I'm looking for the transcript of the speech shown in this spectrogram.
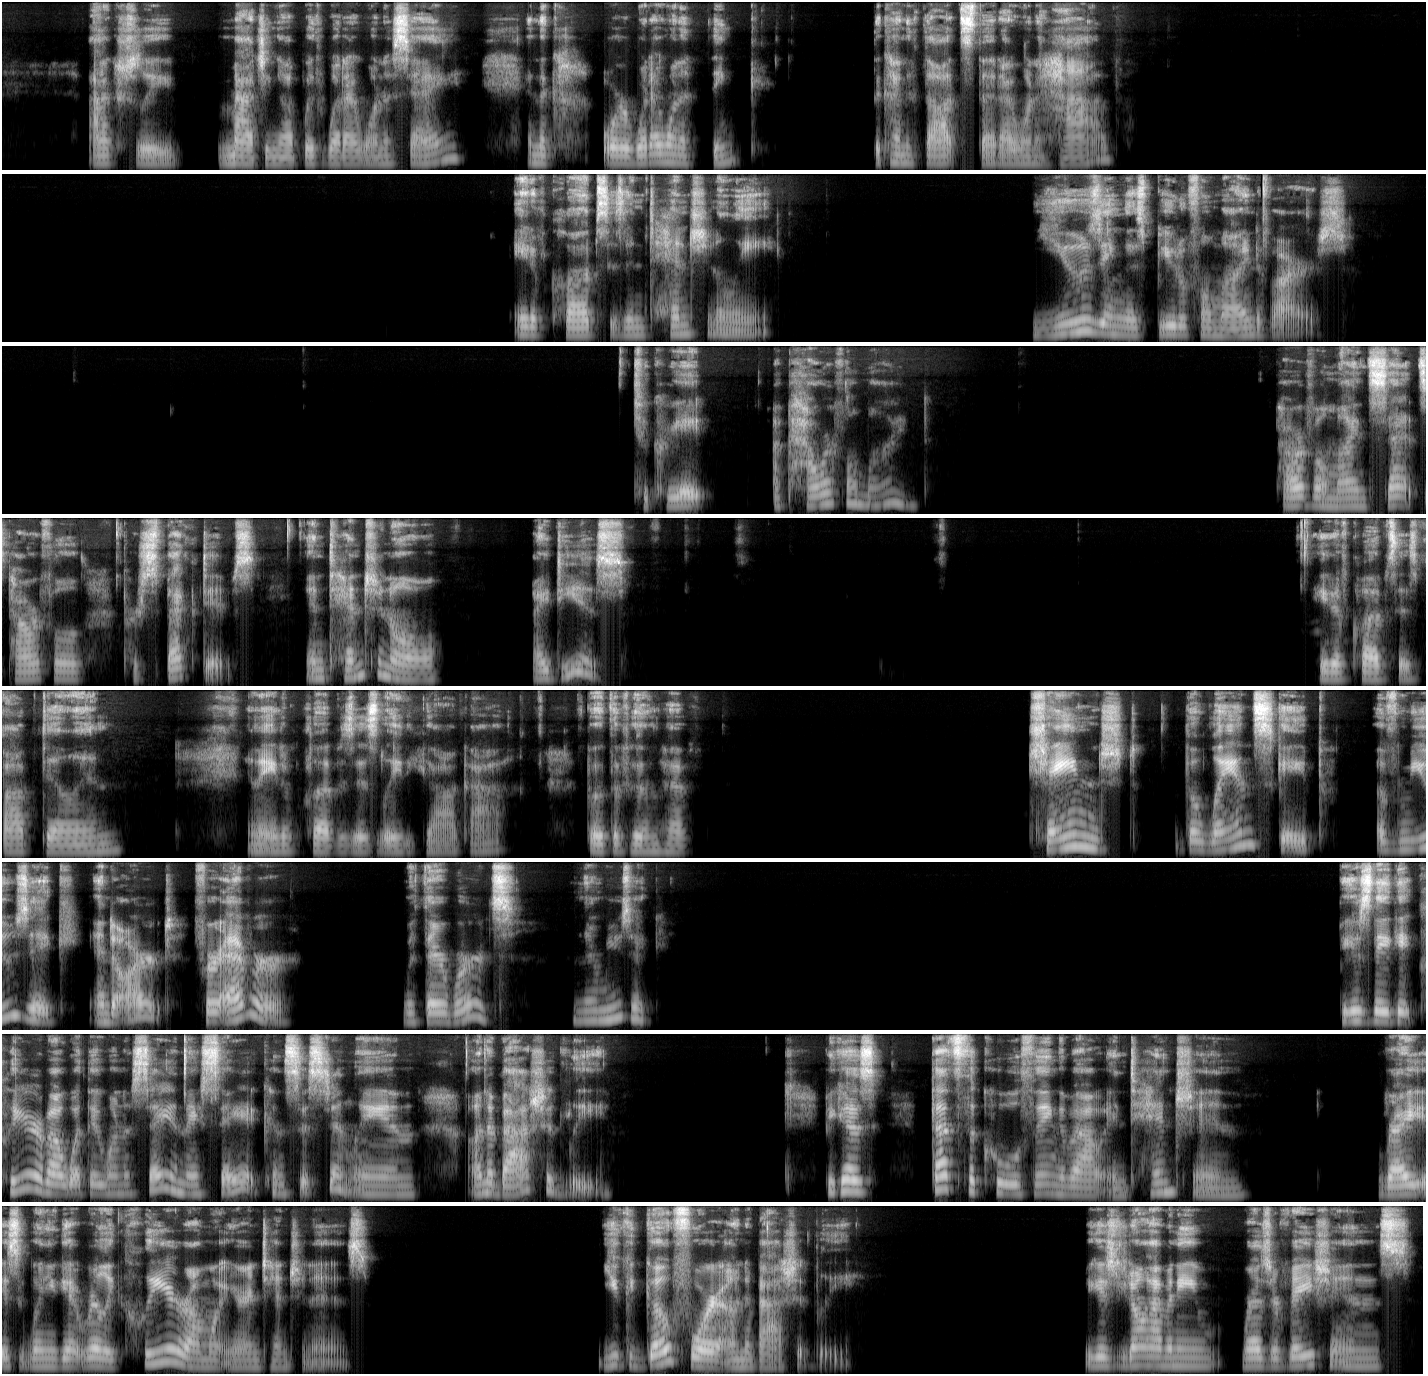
actually matching up with what I want to say and the or what I want to think, the kind of thoughts that I want to have? Eight of Clubs is intentionally using this beautiful mind of ours to create a powerful mind. Powerful mindsets, powerful perspectives, intentional ideas. Eight of Clubs is Bob Dylan and Eight of Clubs is Lady Gaga, both of whom have changed the landscape of music and art forever with their words and their music. Because they get clear about what they want to say and they say it consistently and unabashedly. Because that's the cool thing about intention right? Is when you get really clear on what your intention is. You could go for it unabashedly because you don't have any reservations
